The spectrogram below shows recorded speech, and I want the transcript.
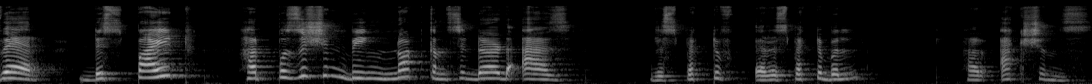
where despite her position being not considered as respectable, her actions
